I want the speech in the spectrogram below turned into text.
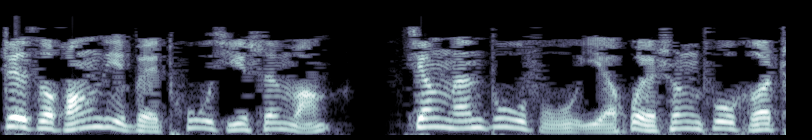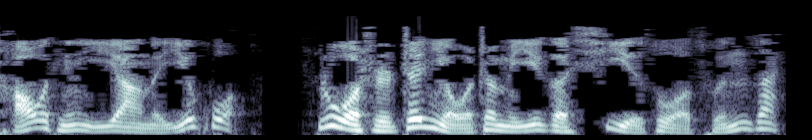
这次皇帝被突袭身亡，江南督府也会生出和朝廷一样的疑惑。若是真有这么一个细作存在，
